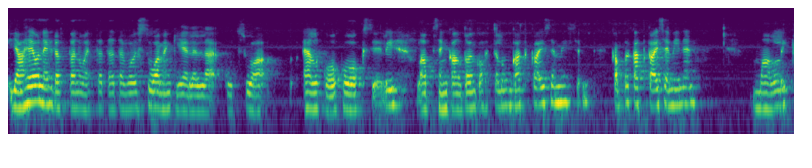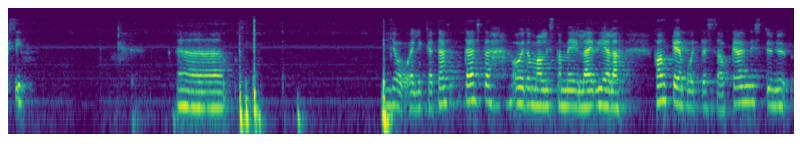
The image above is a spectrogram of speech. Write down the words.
ja he on ehdottanut, että tätä voisi suomen kielellä kutsua LKK, eli lapsen kaltoinkohtelun katkaisemisen, katkaiseminen malliksi. Joo, eli tästä hoitomallista meillä ei vielä hankkeen puitteissa ole käynnistynyt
